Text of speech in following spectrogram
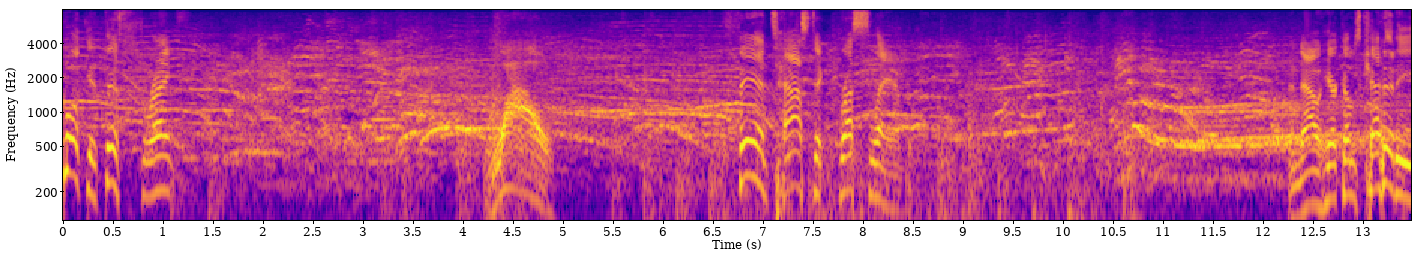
Look at this strength. Wow. Fantastic press slam. And now here comes Kennedi.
